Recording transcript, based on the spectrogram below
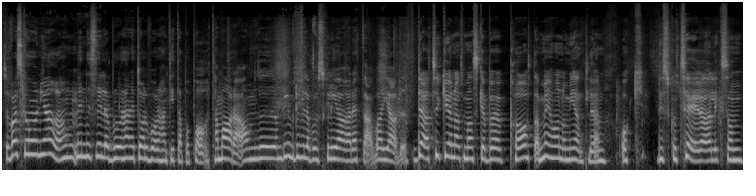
Så vad ska hon göra? Hon, hennes lillebror han är 12 år och han tittar på porr. Tamara, om, du, om din lillebror skulle göra detta, vad gör du? Där tycker jag att man ska börja prata med honom egentligen och diskutera liksom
